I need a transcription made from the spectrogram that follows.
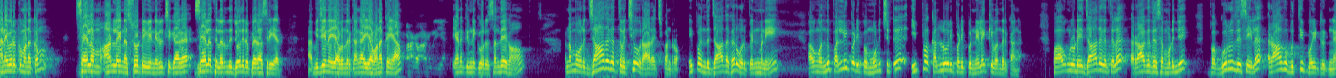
அனைவருக்கும் வணக்கம். சேலம் ஆன்லைன் அஸ்ட்ரோ டிவி நிகழ்ச்சிக்காக சேலத்திலிருந்து ஜோதிட பேராசிரியர் விஜயன் ஐயா வந்திருக்காங்க. ஐயா வணக்கம் ஐயா. வணக்கம் வணக்கம் ஐயா. எனக்கு இன்னைக்கு ஒரு சந்தேகம். நம்ம ஒரு ஜாதகத்தை வச்சு ஒரு ஆராய்ச்சி பண்றோம். இப்போ இந்த ஜாதகர் ஒரு பெண்மணி அவங்க வந்து பள்ளி படிப்பை முடிச்சுட்டு இப்ப கல்லூரி படிப்பு நிலைக்கு வந்திருக்காங்க. இப்போ அவங்களுடைய ஜாதகத்துல ராகு திசை முடிஞ்சு இப்போ குரு திசையில ராகு புத்தி போயிட்டு இருக்குங்க.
